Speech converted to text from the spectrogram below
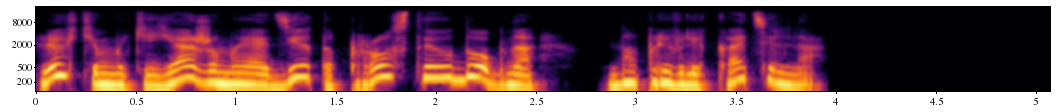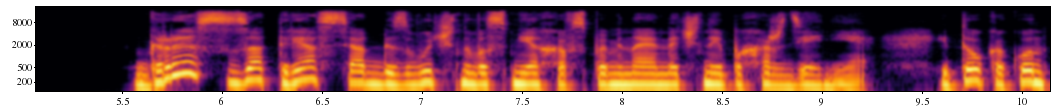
легким макияжем и одета просто и удобно, но привлекательно. Гресс затрясся от беззвучного смеха, вспоминая ночные похождения, и то, как он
